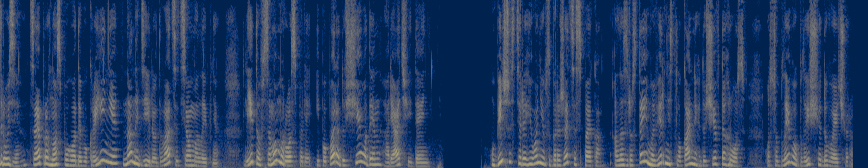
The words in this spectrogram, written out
друзі! Це прогноз погоди в Україні на неділю, 27 липня. Літо в самому розпалі і попереду ще один гарячий день. У більшості регіонів збережеться спека, але зросте ймовірність локальних дощів та гроз, особливо ближче до вечора.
